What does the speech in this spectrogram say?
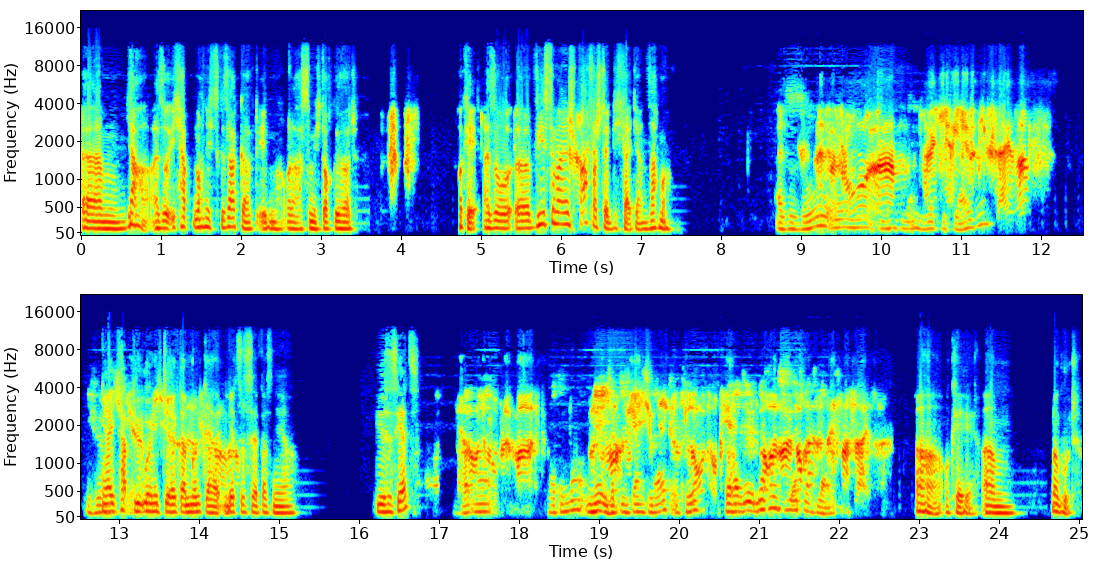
Ähm, ja, also ich habe noch nichts gesagt gehabt eben. Oder hast du mich doch gehört? Okay, also äh, wie ist denn meine Sprachverständlichkeit, Jan? Sag mal. Also so, also so ähm, ähm, richtig leise. Ich ja, ich habe die Uhr nicht direkt am Mund gehalten. Jetzt ist es etwas näher. Wie ist es jetzt? Warte mal. Warte mal. Nee, ich habe dich ganz laut. Okay. okay. Also noch ist es etwas leise. Aha, okay. Ähm, na gut.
